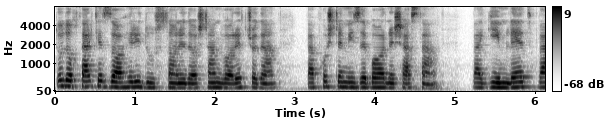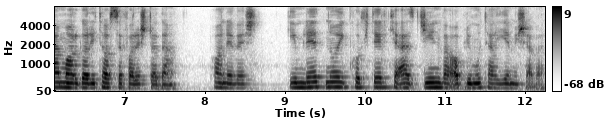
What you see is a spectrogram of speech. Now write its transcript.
دو دختر که ظاهری دوستانه داشتند وارد شدند و پشت میز بار نشستند و گیملت و مارگاریتا سفارش دادند. پانوشت گیملت نوعی کوکتل که از جین و آبلیمو تهیه می شود.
